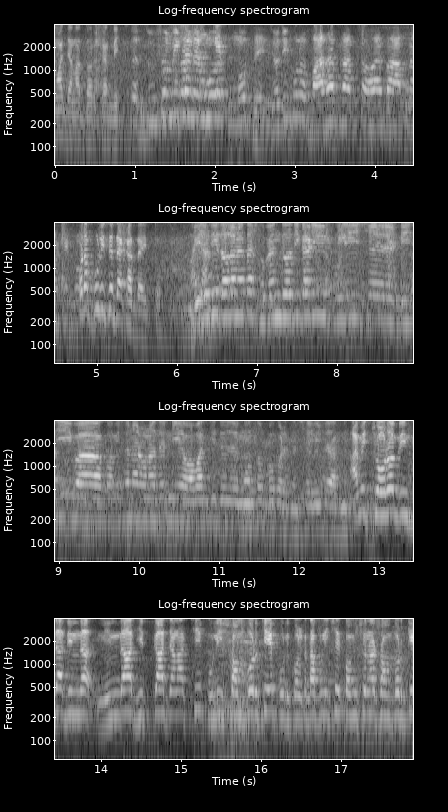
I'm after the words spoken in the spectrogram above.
আমার জানার দরকার নেই। দুশো মিটারের মধ্যে যদি কোনো বাধা প্রাপ্ত হয় বা আপনাকে ওটা পুলিশের দেখার দায়িত্ব। বিরোধী দলনেতা শুভেন্দু অধিকারী পুলিশের ডিজি বা কমিশনার ওনাদের নিয়ে অবাঞ্ছিত মন্তব্য করেছেন সেই বিষয়ে আপনি আমি চরম নিন্দা নিন্দা নিন্দা ধিৎকার জানাচ্ছি। পুলিশ সম্পর্কে কলকাতা পুলিশের কমিশনার সম্পর্কে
